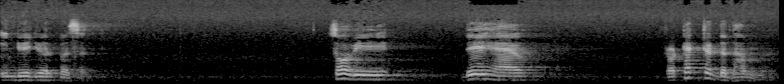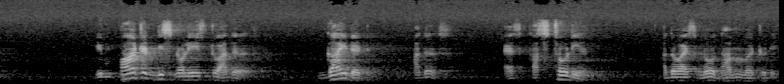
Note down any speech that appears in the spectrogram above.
individual person. So we, they have protected the Dhamma, imparted this knowledge to others, guided others as custodian. Otherwise, no Dhamma today.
